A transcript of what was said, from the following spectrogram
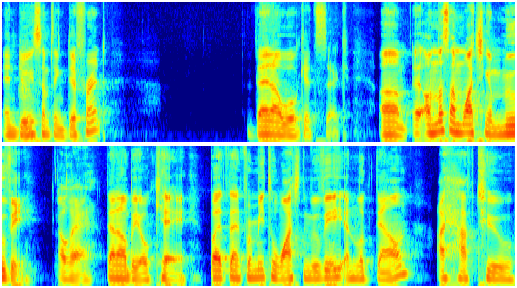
and doing something different, then I will get sick. Um, unless I'm watching a movie, Okay. then I'll be okay. But then for me to watch the movie and look down, I have to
